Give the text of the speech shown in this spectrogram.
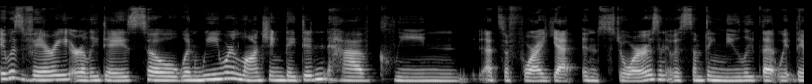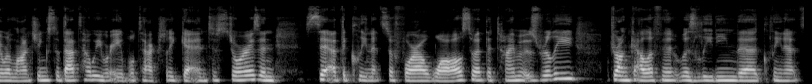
It was very early days. So when we were launching, they didn't have clean at Sephora yet in stores, and it was something newly that we, they were launching. So that's how we were able to actually get into stores and sit at the Clean at Sephora wall. So at the time, it was really Drunk Elephant was leading the Clean at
